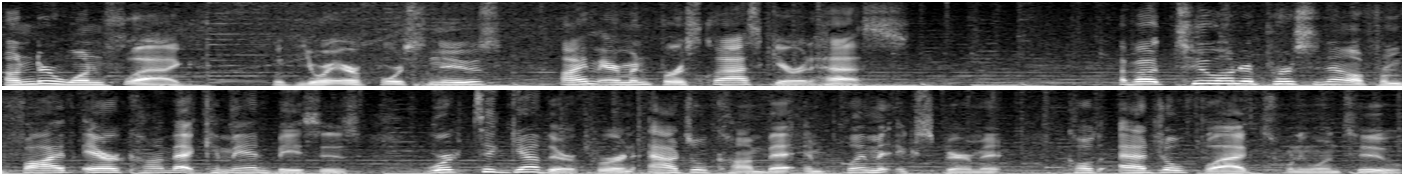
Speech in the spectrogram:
Under one flag. With your Air Force news, I'm Airman First Class Garrett Hess. About 200 personnel from five Air Combat Command bases worked together for an Agile Combat Employment experiment called Agile Flag 21-2.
